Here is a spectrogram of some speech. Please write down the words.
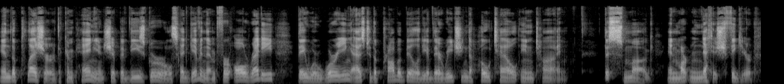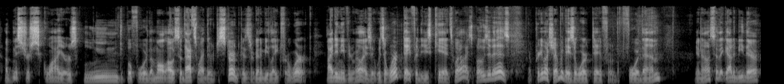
and the pleasure the companionship of these girls had given them, for already they were worrying as to the probability of their reaching the hotel in time. The smug and martinetish figure of Mr. Squires loomed before them all. Oh, so that's why they're disturbed because they're going to be late for work. I didn't even realize it was a work day for these kids. Well, I suppose it is. Pretty much every day's a work day for for them, you know. So they got to be there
